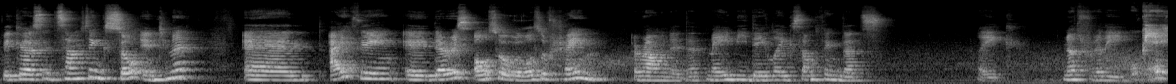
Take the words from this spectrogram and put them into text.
Because it's something so intimate, and I think it, there is also a lot of shame around it that maybe they like something that's like not really okay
